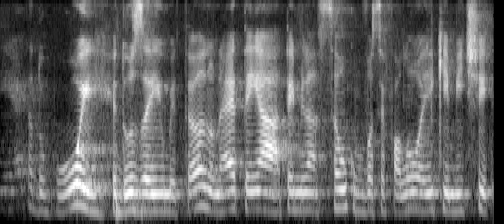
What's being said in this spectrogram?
A dieta do boi reduz aí o metano, né? tem a terminação, como você falou, aí, que emite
